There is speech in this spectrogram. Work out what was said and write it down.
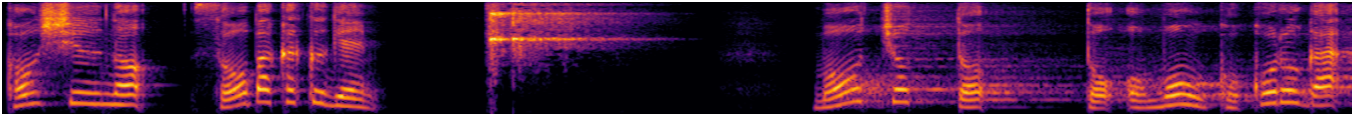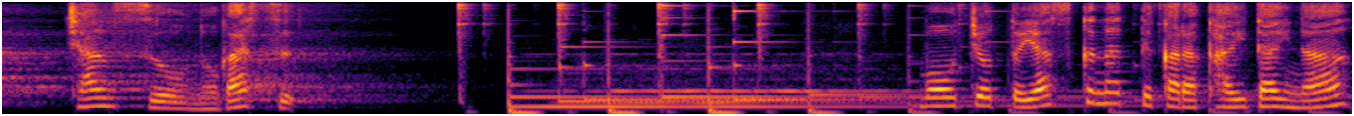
今週の相場格言。もうちょっとと思う心がチャンスを逃す。もうちょっと安くなってから買いたいな。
